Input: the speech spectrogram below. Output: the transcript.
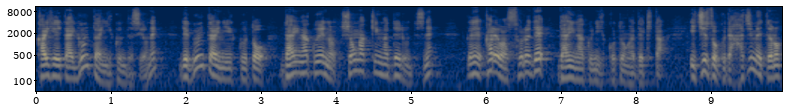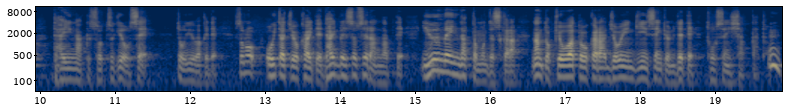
海兵隊軍隊に行くんですよね。で軍隊に行くと大学への奨学金が出るんですね。で彼はそれで大学に行くことができた。一族で初めての大学卒業生。というわけでその生い立ちを書いて大ベストセラーになって有名になったもんですからなんと共和党から上院議員選挙に出て当選しちゃったと、うん、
